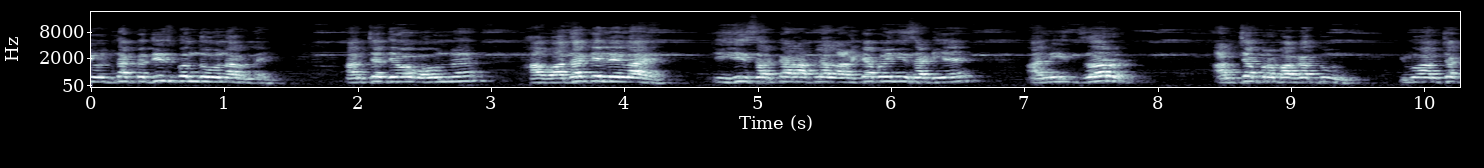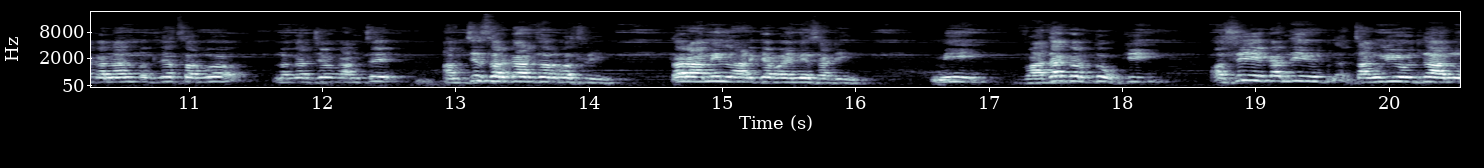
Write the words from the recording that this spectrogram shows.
योजना कधीच बंद होणार नाही. आमच्या देवाभाऊंनं हा वादा केलेला आहे की ही सरकार आपल्या लाडक्या बहिणीसाठी आहे. आणि जर आमच्या प्रभागातून किंवा आमच्या कणांमधल्या सर्व नगरसेवक आमचे आमची सरकार जर बसली तर आम्ही लाडक्या बहिणीसाठी मी वादा करतो की अशी एखादी योजना चांगली योजना आणू.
